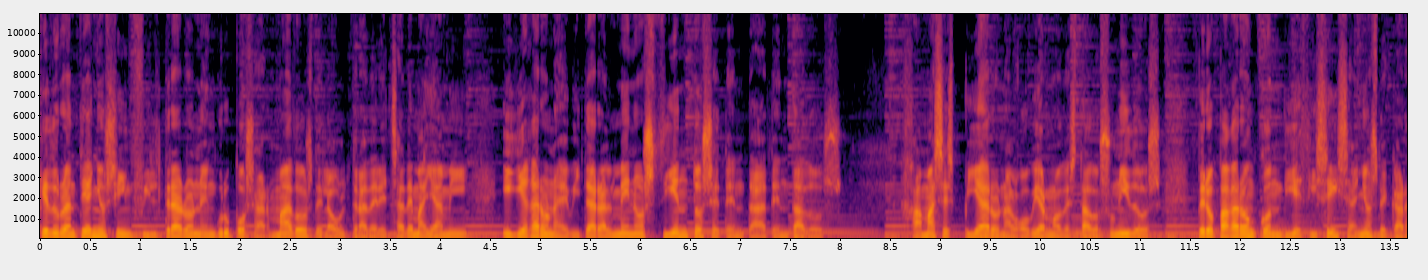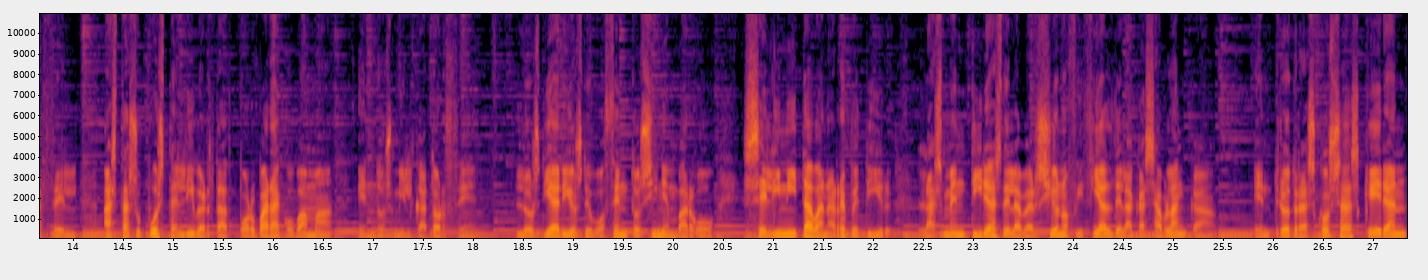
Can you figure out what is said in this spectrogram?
que durante años se infiltraron en grupos armados de la ultraderecha de Miami y llegaron a evitar al menos 170 atentados. Jamás espiaron al gobierno de Estados Unidos, pero pagaron con 16 años de cárcel hasta su puesta en libertad por Barack Obama en 2014. Los diarios de Vocento, sin embargo, se limitaban a repetir las mentiras de la versión oficial de la Casa Blanca, entre otras cosas que eran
